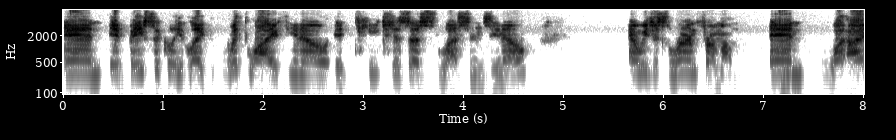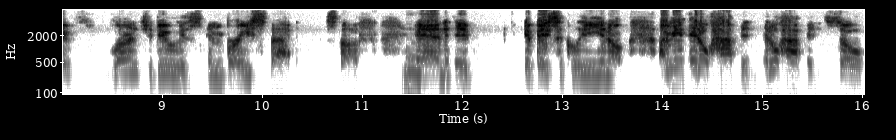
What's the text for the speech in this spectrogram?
and it basically like with life you know it teaches us lessons you know? And we just learn from them and what i've learned to do is embrace that stuff. Mm. and it it basically you know i mean it'll happen. It'll happen. So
